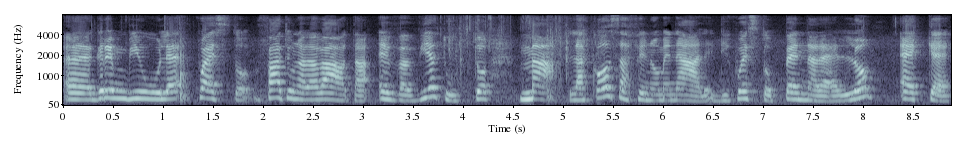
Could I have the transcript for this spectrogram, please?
eh, grembiule questo fate una lavata e va via tutto ma la cosa cosa fenomenale di questo pennarello è che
